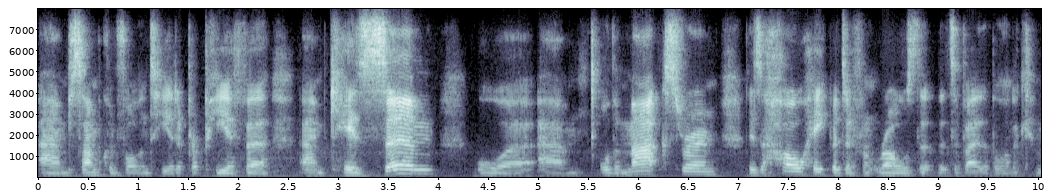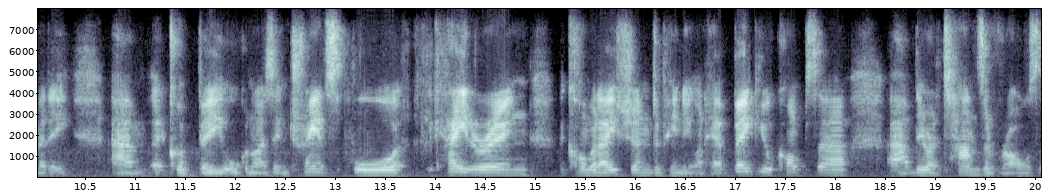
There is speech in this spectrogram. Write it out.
Um, some could volunteer to prepare for um, CAS Sim or um, or the marks room. There's a whole heap of different roles that, that's available on a committee. Um, it could be organising transport, catering, accommodation, depending on how big your comps are. Um, there are tons of roles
